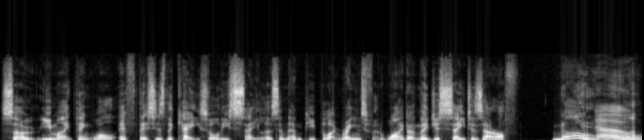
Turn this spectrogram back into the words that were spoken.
So you might think, well, if this is the case, all these sailors and then people like Rainsford, why don't they just say to Zaroff, no, no,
